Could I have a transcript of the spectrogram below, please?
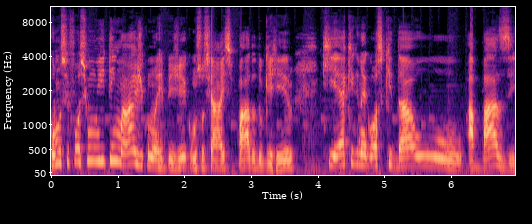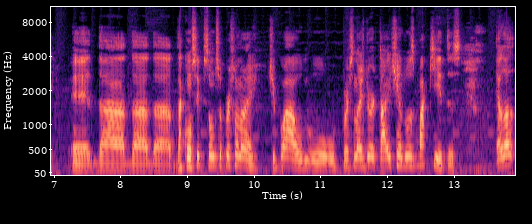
como se fosse um item mágico no RPG, como se fosse a espada do guerreiro, que é aquele negócio que dá o, a base é, da, da, da, da, concepção do seu personagem. Tipo, ah, o, o personagem do Ortai tinha duas baquetas. Ela,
